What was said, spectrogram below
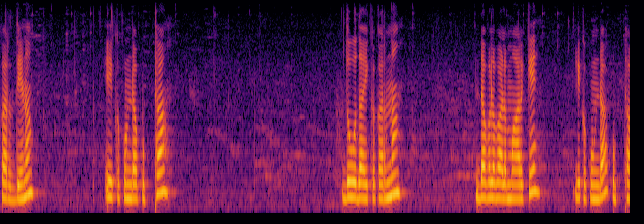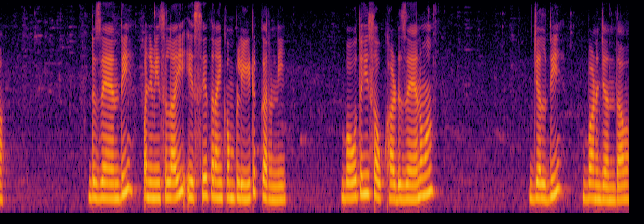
ਕਰ ਦੇਣਾ। ਇੱਕ ਕੁੰਡਾ ਪੁੱਠਾ, ਦੋ ਦਾ ਇੱਕ ਕਰਨਾ। ਡਬਲ ਵਲ ਮਾਰ ਕੇ ਇੱਕ ਕੁੰਡਾ ਪੁੱਠਾ। ਡਿਜ਼ਾਈਨ ਦੀ ਪੰਜਵੀਂ ਸਲਾਈ ਇਸੇ ਤਰ੍ਹਾਂ ਹੀ ਕੰਪਲੀਟ ਕਰਨੀ। ਬਹੁਤ ਹੀ ਸੌਖਾ ਡਿਜ਼ਾਈਨ ਵਾ। ਜਲਦੀ ਬਣ ਜਾਂਦਾ ਵਾ।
